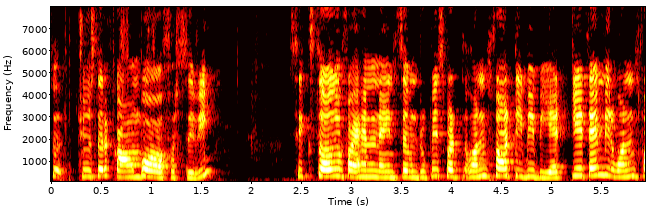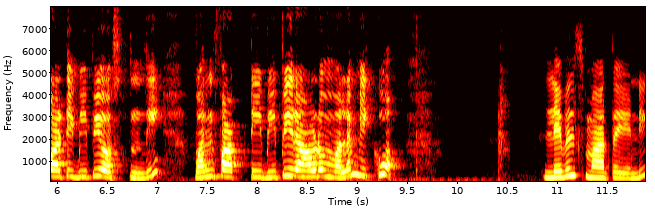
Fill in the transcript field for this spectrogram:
సో చూసారా కాంబో ఆఫర్స్ ఇవి. Six thousand five hundred ninety seven rupees పట్ one forty BP. At a time మీరు వన్ ఫార్టీ బీపీ వస్తుంది. వన్ ఫార్టీ బీపీ రావడం వల్ల మీకు లెవెల్స్ మారుతాయండి.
